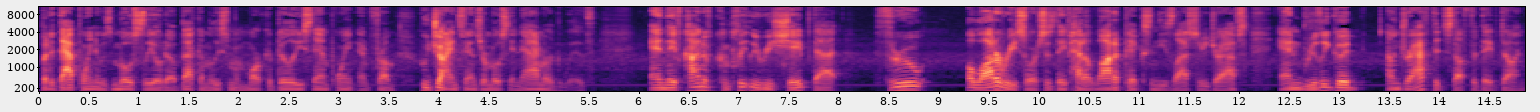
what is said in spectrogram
but at that point it was mostly Odell Beckham, at least from a markability standpoint and from who Giants fans are most enamored with. And they've kind of completely reshaped that through a lot of resources. They've had a lot of picks in these last three drafts and really good undrafted stuff that they've done.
